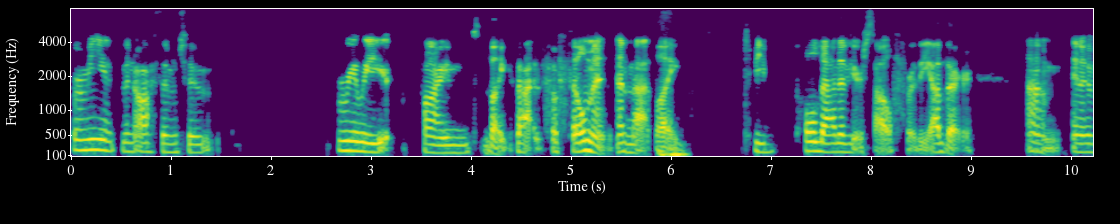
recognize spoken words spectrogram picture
for me, it's been awesome to really find like that fulfillment and that like to be pulled out of yourself for the other um in a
